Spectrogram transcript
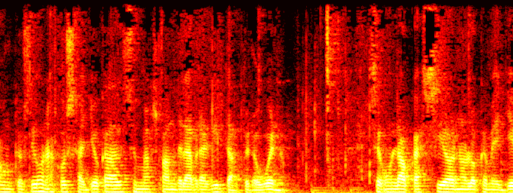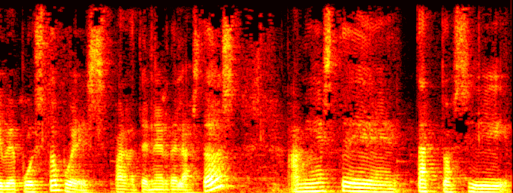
Aunque os digo una cosa, yo cada vez soy más fan de la braguita, pero bueno, según la ocasión o lo que me lleve puesto, pues para tener de las dos. A mí este tacto así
